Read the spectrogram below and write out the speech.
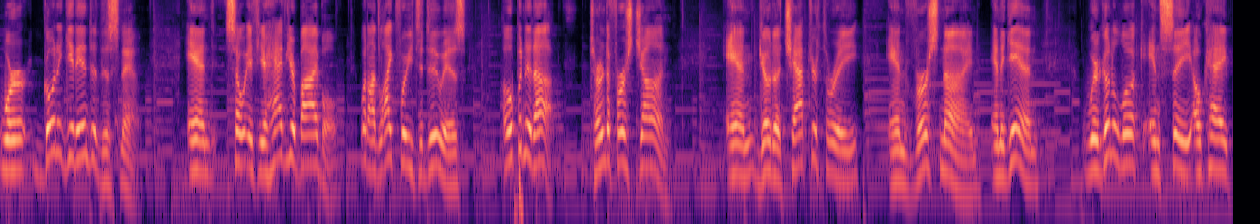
we're going to get into this now. And so if you have your Bible, what I'd like for you to do is open it up, turn to First John, and go to chapter 3 and verse 9. And again, we're going to look and see okay,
